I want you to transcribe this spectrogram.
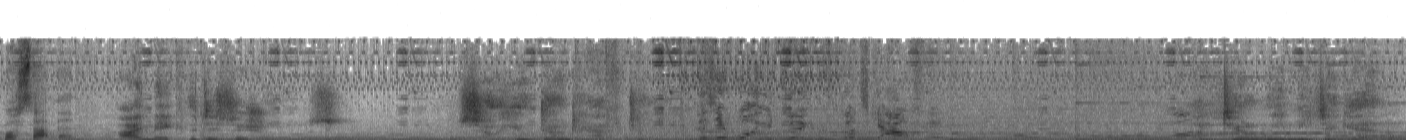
What's that then? I make the decisions. So you don't have to. Lizzie, what are you doing? We've got to get out of here. Until we meet again.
